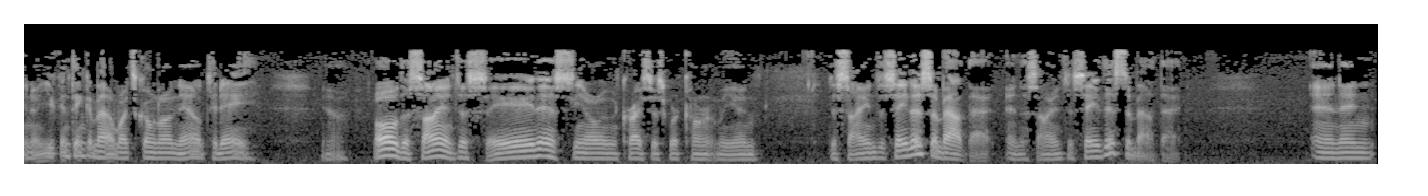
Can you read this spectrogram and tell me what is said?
you know, you can think about what's going on now today. You know, oh, the scientists say this, you know, in the crisis we're currently in. The scientists say this about that, and the scientists say this about that. And then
